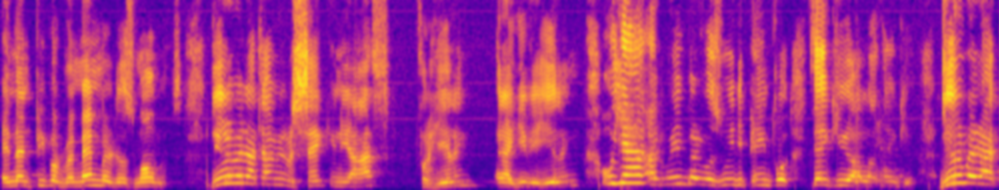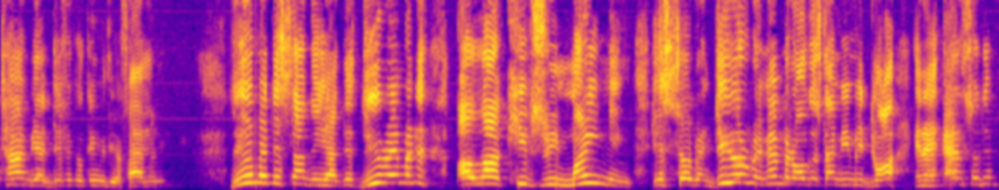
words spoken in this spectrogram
And then people remember those moments. Do you remember that time you were sick and you asked for healing? And I give you healing? Oh yeah, I remember it was really painful. Thank you, Allah, thank you. Do you remember that time you had difficulty with your family? Do you remember this time that you had this? Do you remember this? Allah keeps reminding His servant, Do you remember all this time you made dua and I answered him?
